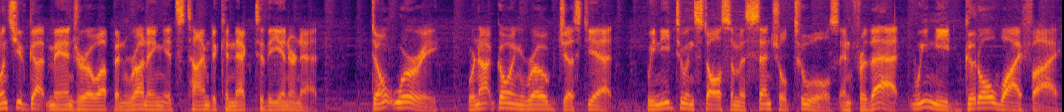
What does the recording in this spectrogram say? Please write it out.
Once you've got Manjaro up and running, it's time to connect to the internet. Don't worry, we're not going rogue just yet. We need to install some essential tools, and for that, we need good old Wi-Fi.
